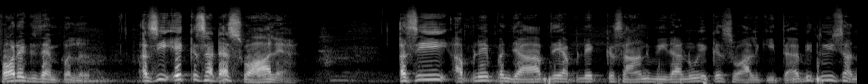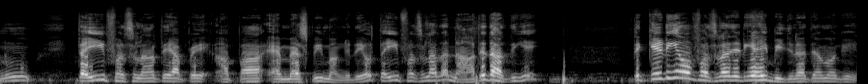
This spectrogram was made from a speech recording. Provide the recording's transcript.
ਫੋਰ ਐਗਜ਼ਾਮਪਲ ਅਸੀਂ ਇੱਕ ਸਾਡਾ ਸਵਾਲ ਹੈ। ਅਸੀਂ ਆਪਣੇ ਪੰਜਾਬ ਦੇ ਆਪਣੇ ਕਿਸਾਨ ਵੀਰਾਂ ਨੂੰ ਇੱਕ ਸਵਾਲ ਕੀਤਾ ਵੀ ਤੁਸੀਂ ਸਾਨੂੰ 23 ਫਸਲਾਂ ਤੇ ਆਪੇ ਆਪਾਂ ਐਮਐਸਪੀ ਮੰਗਦੇ ਹੋ 23 ਫਸਲਾਂ ਦਾ ਨਾਂ ਤੇ ਦੱਸ ਦਈਏ। ਤੇ ਕਿਹੜੀਆਂ ਉਹ ਫਸਲਾਂ ਜਿਹੜੀਆਂ ਅਸੀਂ ਬੀਜਣਾ ਚਾਹਾਂਗੇ?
